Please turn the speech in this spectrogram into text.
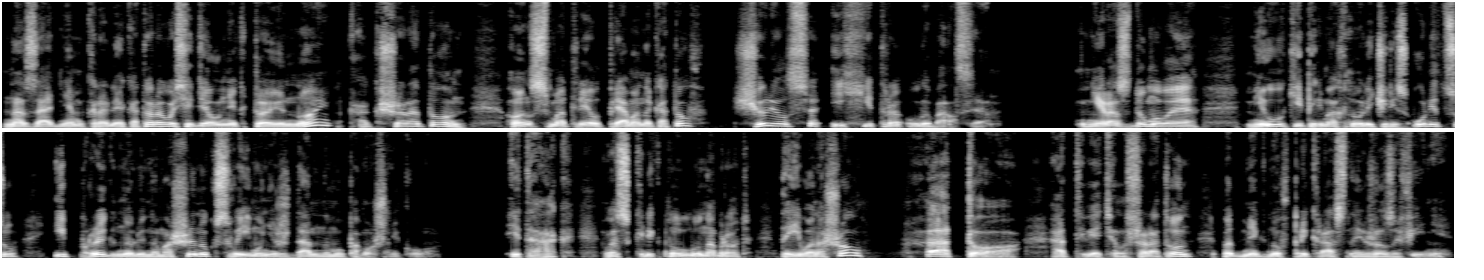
на заднем крыле которого сидел никто иной, как Шаратон. Он смотрел прямо на котов, щурился и хитро улыбался. Не раздумывая, Миуки перемахнули через улицу и прыгнули на машину к своему нежданному помощнику. «Итак», — воскликнул Луноброд, — «ты его нашел?» «А то!» — ответил Шаратон, подмигнув прекрасной Жозефине.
